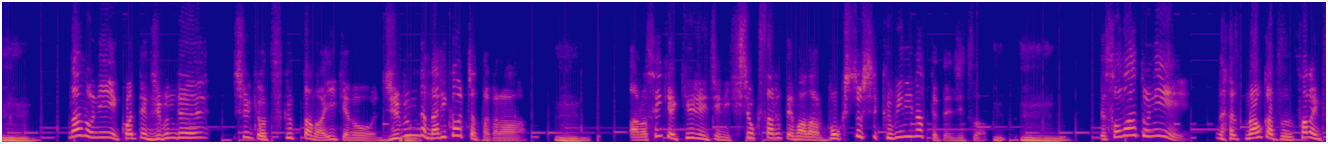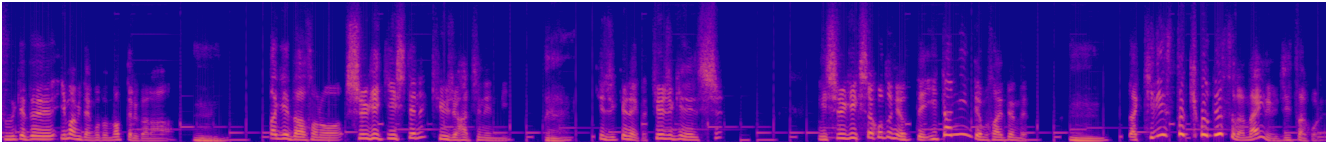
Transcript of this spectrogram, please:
うん。なのに、こうやって自分で宗教を作ったのはいいけど、自分が成り変わっちゃったから、うん。あの、1991年に否職されて、まあだから牧師としてクビになってて、実は。うん。で、その後に、ななおかつさらに続けて今みたいなことになってるから、うん。さっき言ったその襲撃してね、98年に。ね99年か、99年しに襲撃したことによって異端認定もされてんだよ。うん。だキリスト教ですらないのよ、実はこれ。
